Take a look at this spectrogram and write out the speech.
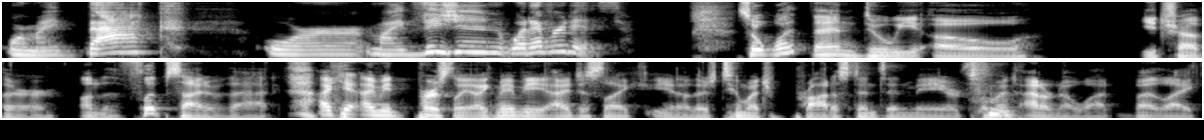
or my back or my vision, whatever it is. So what then do we owe each other on the flip side of that? I can't I mean personally, like maybe I just like, you know, there's too much Protestant in me or too much I don't know what, but like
